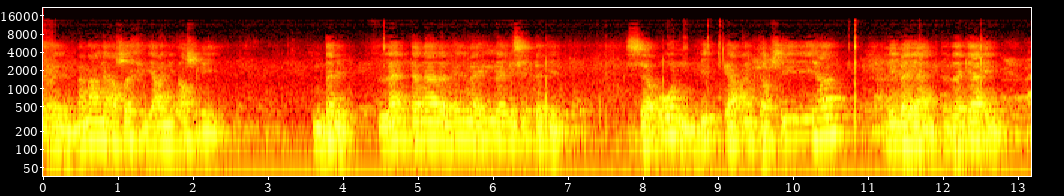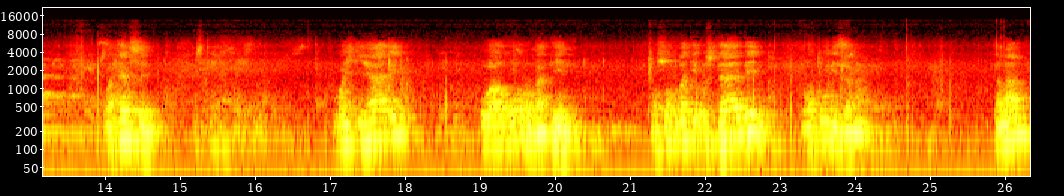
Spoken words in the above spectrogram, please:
العلم. ما معنى أصخ يعني أصغي انتبه. لن تنال العلم إلا بستة. سأنبئك عن تفصيلها ببيان ذكاء وحرص واجتهاد وغربة. وصحبة أستاذ وطول زمان. تمام؟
